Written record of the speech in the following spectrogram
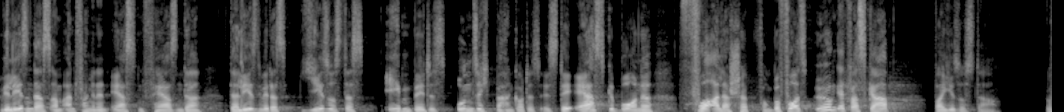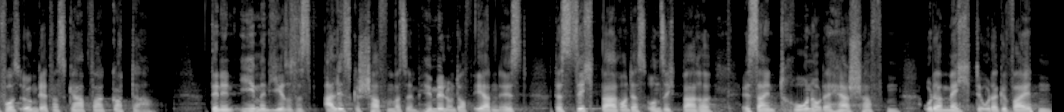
Wir lesen das am Anfang in den ersten Versen, da, da lesen wir, dass Jesus das Ebenbild des unsichtbaren Gottes ist, der Erstgeborene vor aller Schöpfung. Bevor es irgendetwas gab, war Jesus da. Bevor es irgendetwas gab, war Gott da. Denn in ihm, in Jesus, ist alles geschaffen, was im Himmel und auf Erden ist, das Sichtbare und das Unsichtbare, es seien Throne oder Herrschaften oder Mächte oder Gewalten,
